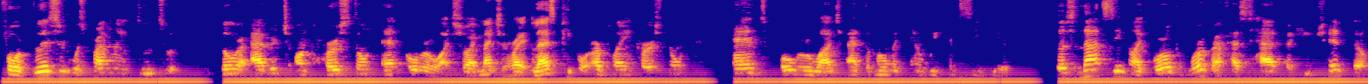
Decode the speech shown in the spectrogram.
for Blizzard was primarily due to lower average on Hearthstone and Overwatch. So I mentioned right, less people are playing Hearthstone and Overwatch at the moment, and we can see here. Does not seem like World of Warcraft has had a huge hit though.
